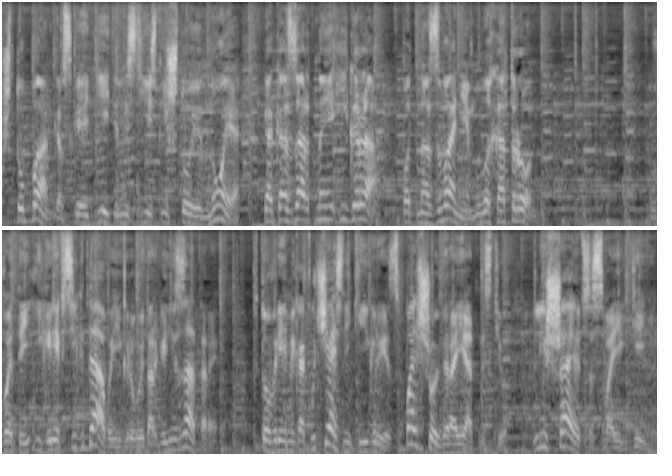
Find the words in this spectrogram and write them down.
что банковская деятельность есть не что иное, как азартная игра под названием «Лохотрон». В этой игре всегда выигрывают организаторы – в то время как участники игры с большой вероятностью лишаются своих денег.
